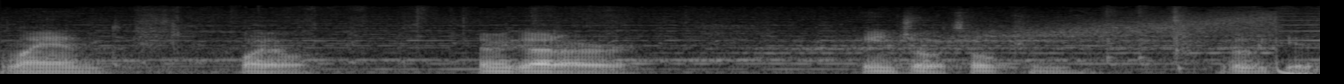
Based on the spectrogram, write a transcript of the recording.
land foil. Then we got our angel token. Really good.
